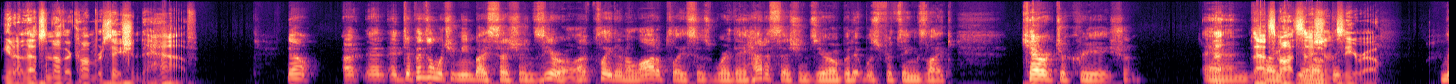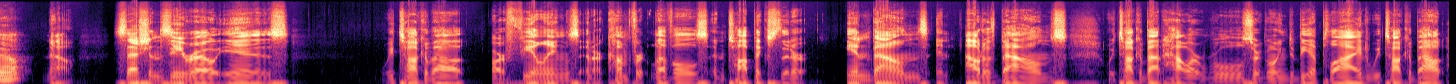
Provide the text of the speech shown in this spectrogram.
you know, that's another conversation to have. Now, uh, and it depends on what you mean by session zero. I've played in a lot of places where they had a session zero, but it was for things like character creation. That- And that's like, not you know, session zero. No, No. Session zero is we talk about our feelings and our comfort levels and topics that are in bounds and out of bounds. We talk about how our rules are going to be applied. We talk about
